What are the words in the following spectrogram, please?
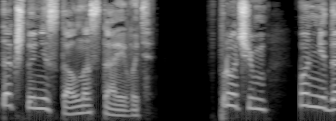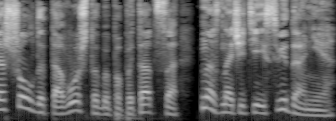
так что не стал настаивать. Впрочем, он не дошел до того, чтобы попытаться назначить ей свидание.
